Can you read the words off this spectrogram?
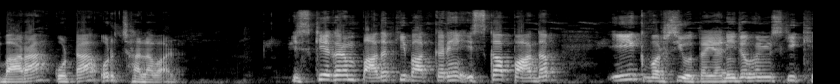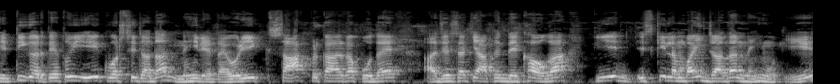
बारह कोटा और झालावाड़। इसके अगर हम पादप की बात करें, इसका पादप एक वर्षीय होता है, यानी जब हम इसकी खेती करते हैं तो ये एक वर्ष से ज़्यादा नहीं रहता है। और एक साख प्रकार का पौधा है जैसा कि आपने देखा होगा कि ये इसकी लंबाई ज़्यादा नहीं होती ये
